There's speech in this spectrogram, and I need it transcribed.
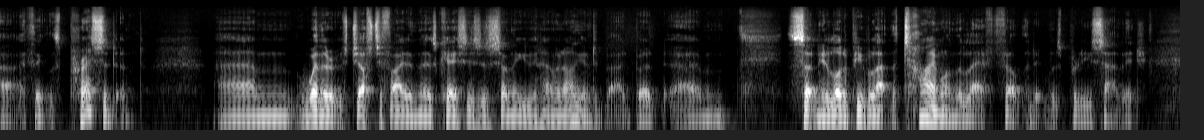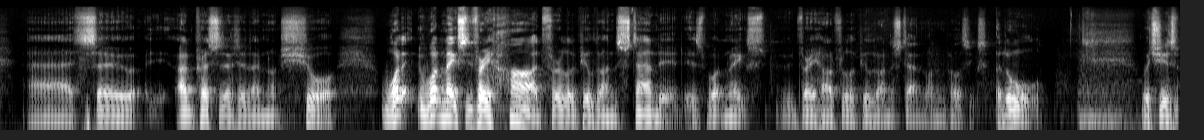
uh, I think there's precedent. Um, whether it was justified in those cases is something you can have an argument about, but um, certainly a lot of people at the time on the left felt that it was pretty savage. Uh, so unprecedented, I'm not sure. What, what makes it very hard for a lot of people to understand it is what makes it very hard for a lot of people to understand modern politics at all, which is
